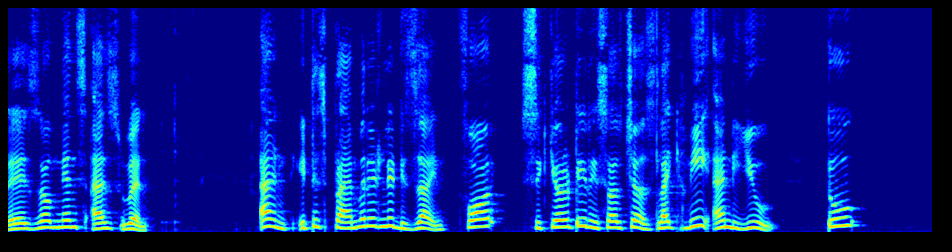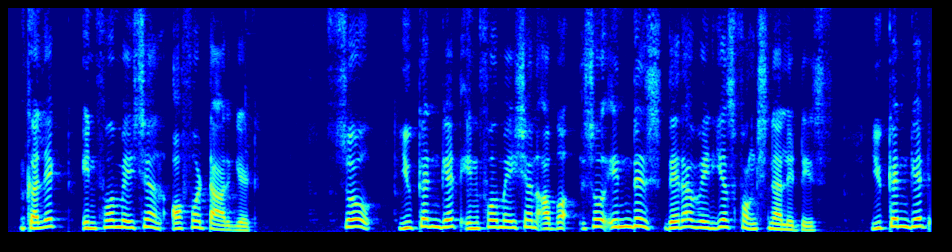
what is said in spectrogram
reconnaissance as well and it is primarily designed for security researchers like me and you to collect information of a target. So you can get information about so in this there are various functionalities. You can get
